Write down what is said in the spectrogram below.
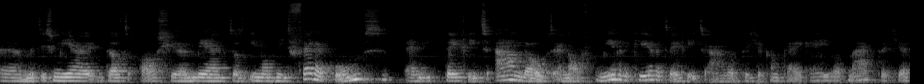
Um, het is meer dat als je merkt dat iemand niet verder komt en tegen iets aanloopt en al meerdere keren tegen iets aanloopt, dat je kan kijken, hé, hey, wat maakt dat, je,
